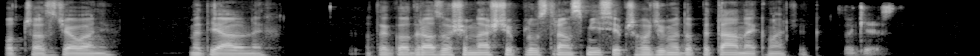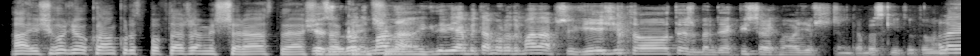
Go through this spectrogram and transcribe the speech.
podczas działań medialnych. Dlatego od razu 18 plus transmisję. Przechodzimy do pytanek, Maciek. Tak jest. A, jeśli chodzi o konkurs, powtarzam jeszcze raz, to ja się Jezu, zakręciłem. Rodmana, gdyby jakby tam Rodmana przywieźli, to też będę jak piszczał jak mała dziewczynka, bez kitu. To Ale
